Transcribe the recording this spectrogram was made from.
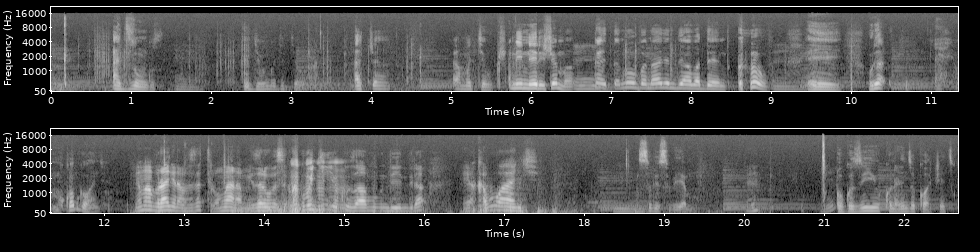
Eh, azunguza igihungu gikebuka aca amukebuka. Bintera ishema. Ngahita numva nanjye ndi abadenda urumva? Uriya umukobwa wanjye. Niyo mpamvu nanjye navuze ati uri umwana mwiza rwose kuba ugiye kuzamundindira. Eh, akaba uwanjye. Mm. usubisubiyemo Eh? ubwo uzi yuko nari nzi ko wacitswe?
